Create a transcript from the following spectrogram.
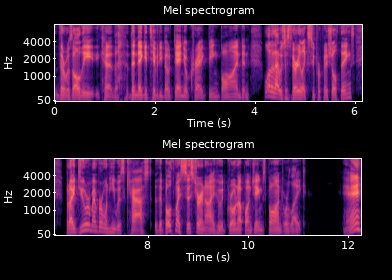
there was all the kind of the, the negativity about Daniel Craig being Bond, and a lot of that was just very like superficial things. But I do remember when he was cast that both my sister and I, who had grown up on James Bond, were like, "Eh,"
